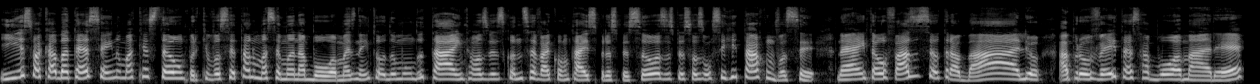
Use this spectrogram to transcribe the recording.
e isso acaba até sendo uma questão, porque você tá numa semana boa, mas nem todo mundo tá. Então, às vezes, quando você vai contar isso para as pessoas, as pessoas vão se irritar com você, né? Então, faz o seu trabalho, aproveita essa boa maré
